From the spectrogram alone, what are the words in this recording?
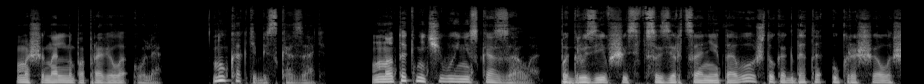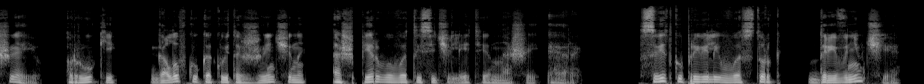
— машинально поправила Оля. «Ну, как тебе сказать?» Но так ничего и не сказала, погрузившись в созерцание того, что когда-то украшало шею, руки, головку какой-то женщины аж первого тысячелетия нашей эры. Светку привели в восторг древнючие,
